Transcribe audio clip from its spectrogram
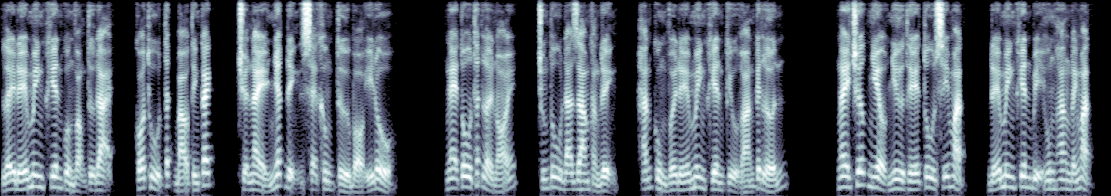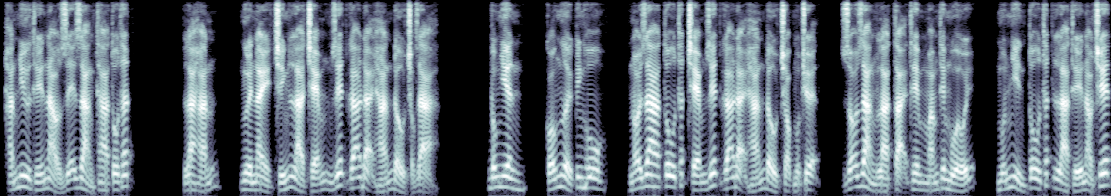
Lấy đế minh khiên cuồng vọng tự đại, có thù tất báo tính cách, chuyện này nhất định sẽ không từ bỏ ý đồ. Nghe tô thất lời nói, chúng tu đã dám khẳng định, hắn cùng với đế minh khiên cựu đoán kết lớn ngay trước nhiều như thế tu sĩ mặt, đế minh khiên bị hung hăng đánh mặt, hắn như thế nào dễ dàng tha tô thất? Là hắn, người này chính là chém giết gã đại hán đầu chọc giả. Đông nhiên, có người kinh hô, nói ra tô thất chém giết gã đại hán đầu chọc một chuyện, rõ ràng là tại thêm mắm thêm muối, muốn nhìn tô thất là thế nào chết,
